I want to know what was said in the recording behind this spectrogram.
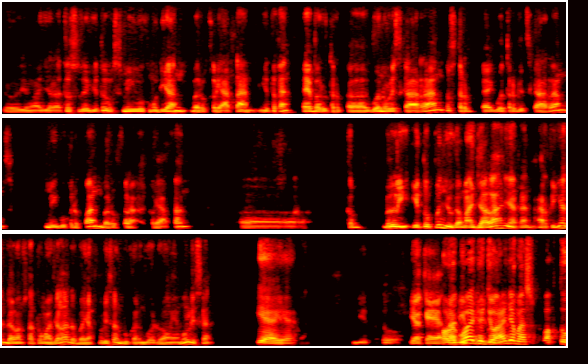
di majalah terus udah gitu seminggu kemudian baru kelihatan gitu kan eh baru ter, eh, gue nulis sekarang terus ter, eh, gue terbit sekarang seminggu ke depan baru ke- kelihatan eh, kebeli itu pun juga majalahnya kan artinya dalam satu majalah ada banyak tulisan bukan gue doang yang nulis kan Iya gitu iya. kan. gitu ya kayak Kalau gue jujur aja mas, waktu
